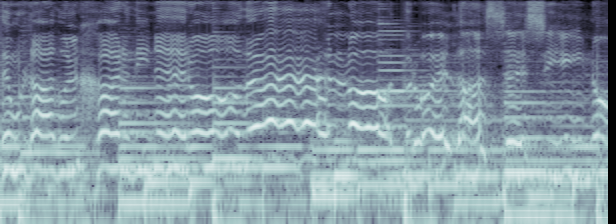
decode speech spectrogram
De un lado el jardinero, del otro el asesino.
